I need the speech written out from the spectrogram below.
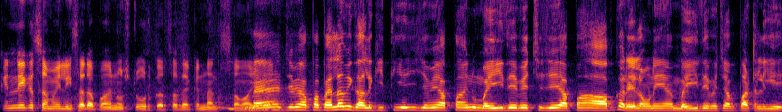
ਕਿੰਨੇ ਕੁ ਸਮੇਂ ਲਈ ਸਰ ਆਪਾਂ ਇਹਨੂੰ ਸਟੋਰ ਕਰ ਸਕਦੇ ਹਾਂ? ਕਿੰਨਾ ਕੁ ਸਮਾਂ ਮੈਂ ਜਿਹੜਾ? ਜਿਵੇਂ ਆਪਾਂ ਪਹਿਲਾਂ ਵੀ ਗੱਲ ਕੀਤੀ ਹੈ ਜੀ ਜਿਵੇਂ ਆਪਾਂ ਇਹਨੂੰ ਮਈ ਦੇ ਵਿੱਚ ਜੇ ਆਪਾਂ ਆਪ ਘਰੇ ਲਾਉਣੇ ਆ ਮਈ ਦੇ ਵਿੱਚ ਆਪਾਂ ਪੱਟ ਲਈਏ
